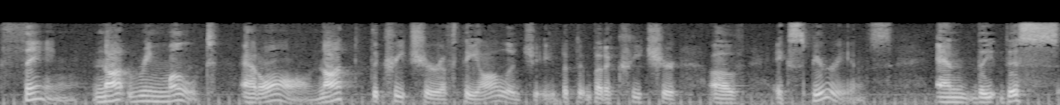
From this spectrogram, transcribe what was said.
thing, not remote at all, not the creature of theology, but, the, but a creature of experience. And the, this,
